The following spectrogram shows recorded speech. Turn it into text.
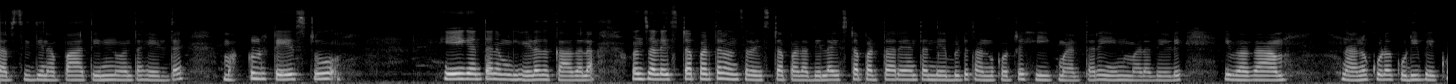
ತರಿಸಿದ್ದೀನಪ್ಪ, ತಿನ್ನು ಅಂತ ಹೇಳಿದೆ. ಮಕ್ಕಳು ಟೇಸ್ಟು ಹೇಗಂತ ನಮ್ಗೆ ಹೇಳೋದಕ್ಕಾಗಲ್ಲ. ಒಂದು ಸಲ ಇಷ್ಟಪಡ್ತಾರೆ, ಒಂದು ಸಲ ಇಷ್ಟಪಡೋದಿಲ್ಲ. ಇಷ್ಟಪಡ್ತಾರೆ ಅಂತಂದು ಹೇಳ್ಬಿಟ್ಟು ತಂದು ಕೊಟ್ಟರೆ ಹೀಗೆ ಮಾಡ್ತಾರೆ, ಏನು ಮಾಡೋದು ಹೇಳಿ. ಇವಾಗ ನಾನು ಕೂಡ ಕುಡಿಬೇಕು.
